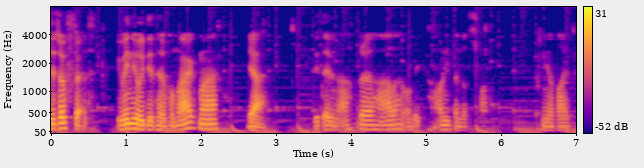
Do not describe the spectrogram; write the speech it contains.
Het is ook vet. Ik weet niet hoe ik dit helemaal maak, maar ja. Dit even naar achteren halen, want ik hou niet van dat zwart. Niet altijd.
